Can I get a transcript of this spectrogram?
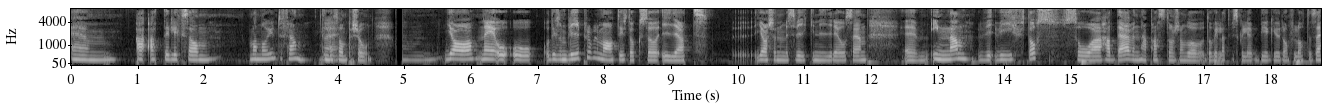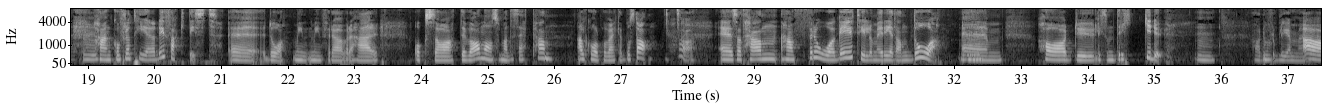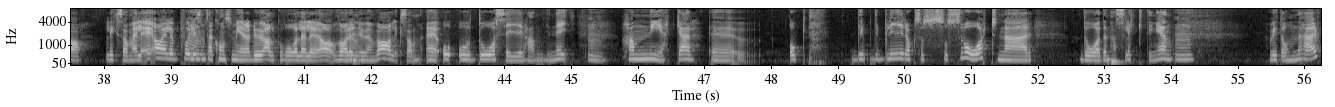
Ehm, a- att det liksom, man når ju inte fram till Nej. en sån person. Ehm, ja, nej, och, och, och det som blir problematiskt också i att jag känner mig sviken i det. Och sen eh, innan vi, vi gifte oss så hade även den här pastorn som då, då ville att vi skulle be Gud om förlåtelse, han konfronterade ju faktiskt eh, då min, min förövare här och sa att det var någon som hade sett han alkoholpåverkad på stan. Eh, Så att han, han frågar ju till och med redan då, ehm, har du, liksom dricker du? Har du problem med... Ja, liksom, eller, ja, eller på, liksom, så här, konsumerar du alkohol eller ja, vad det nu än var. Liksom. Eh, och, och då säger han ju nej. Han nekar. Eh, och det, det blir också så svårt när då den här släktingen vet om det här,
